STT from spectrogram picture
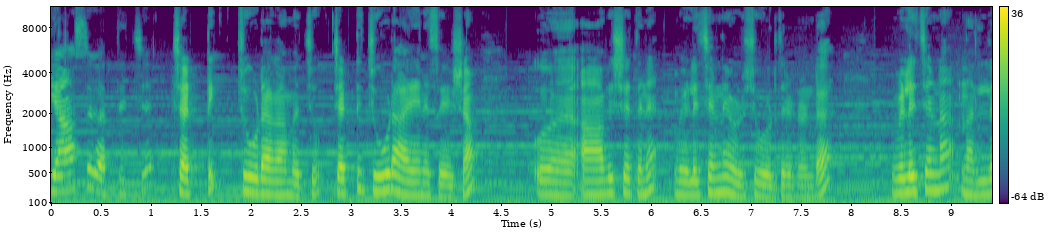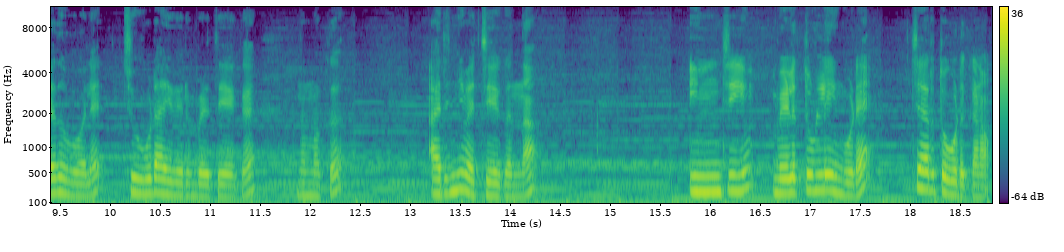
ഗ്യാസ് കത്തിച്ച് ചട്ടി ചൂടാകാൻ വെച്ചു. ചട്ടി ചൂടായതിന് ശേഷം ആവശ്യത്തിന് വെളിച്ചെണ്ണ ഒഴിച്ചു കൊടുത്തിട്ടുണ്ട്. വെളിച്ചെണ്ണ നല്ലതുപോലെ ചൂടായി വരുമ്പോഴത്തേക്ക് നമുക്ക് അരിഞ്ഞു വച്ചേക്കുന്ന ഇഞ്ചിയും വെളുത്തുള്ളിയും കൂടെ ചേർത്ത് കൊടുക്കണം.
